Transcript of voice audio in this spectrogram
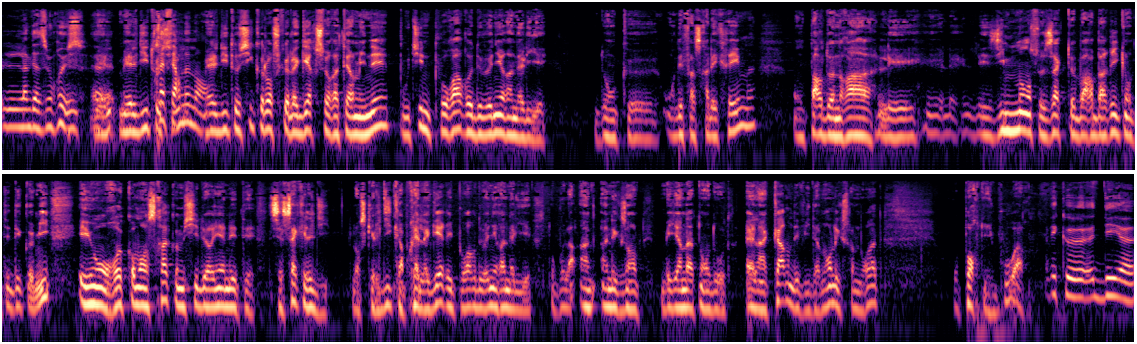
l'invasion russe mais, elle, mais elle dit très aussi, fermement. Mais elle dit aussi que lorsque la guerre sera terminée, Poutine pourra redevenir un allié. Donc euh, on effacera les crimes, on pardonnera les, immenses actes barbariques qui ont été commis et on recommencera comme si de rien n'était. C'est ça qu'elle dit. Lorsqu'elle dit qu'après la guerre, il pourra devenir un allié. Donc voilà un, exemple. Mais il y en a tant d'autres. Elle incarne évidemment l'extrême droite aux portes du pouvoir. Avec euh, des euh,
